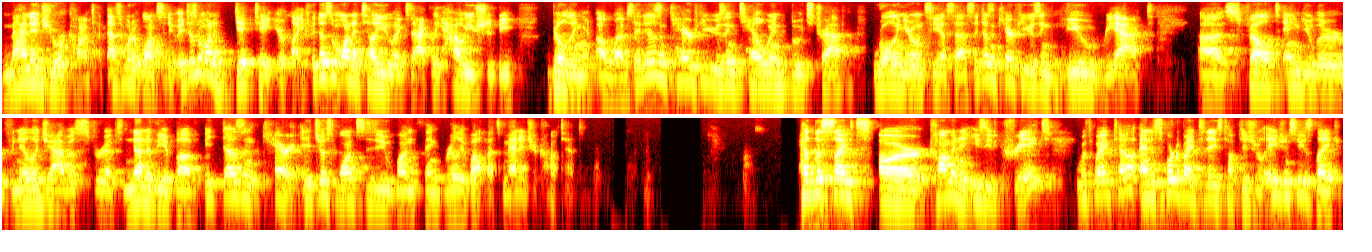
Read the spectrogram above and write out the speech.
manage your content. That's what it wants to do. It doesn't want to dictate your life. It doesn't want to tell you exactly how you should be building a website. It doesn't care if you're using Tailwind, Bootstrap, rolling your own CSS. It doesn't care if you're using Vue, React, uh, Svelte, Angular, vanilla JavaScript, none of the above. It doesn't care. It just wants to do one thing really well. That's manage your content. Headless sites are common and easy to create with Wagtail and it's supported by today's top digital agencies like,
